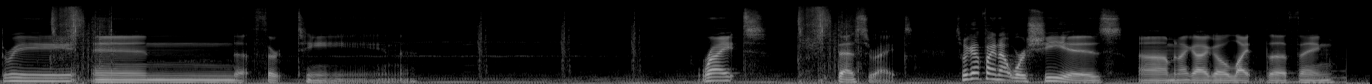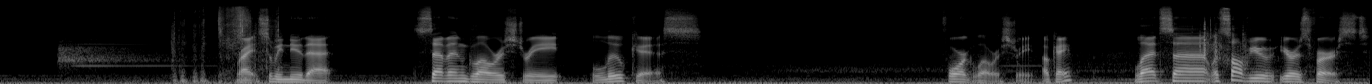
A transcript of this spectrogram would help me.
Three and thirteen. Right. That's right. So we gotta find out where she is. Um, and I gotta go light the thing. Right, so we knew that. 7 Glower Street, Lucas. 4 Glower Street. Okay. Let's uh let's solve you, yours first.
